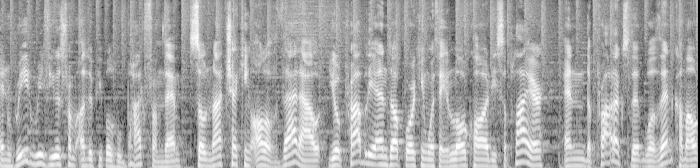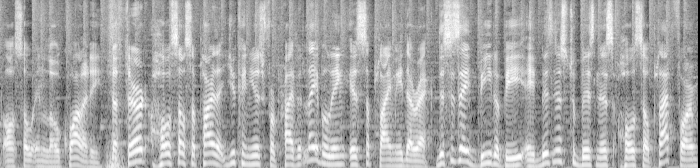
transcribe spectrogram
and read reviews from other people who bought from them, so not checking all of that out, you'll probably end up working with a low quality supplier and the products that will then come out also in low quality. The third wholesale supplier that you can use for private labeling is Supply Me Direct. This is a B2B, a business to business wholesale platform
